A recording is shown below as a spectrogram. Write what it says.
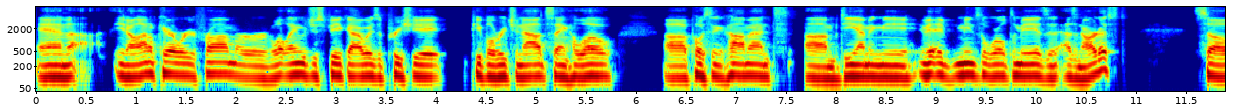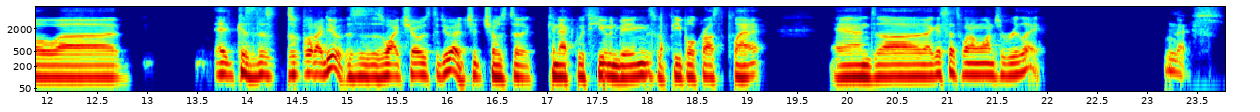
And uh, you know, I don't care where you're from or what language you speak. I always appreciate people reaching out, saying hello, uh, posting a comment, um, DMing me. It, means the world to me as, a, as an artist. So, uh, because this is what I do. This is, this is why I chose to do it. I chose to connect with human beings, with people across the planet, and uh, I guess that's what I wanted to relay. Nice.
